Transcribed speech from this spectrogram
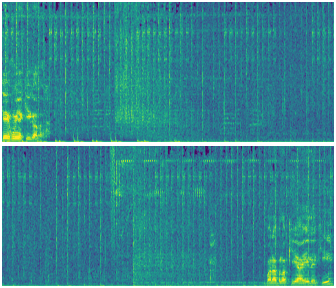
fiquei ruim aqui, galera. Bora bloquear ele aqui.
